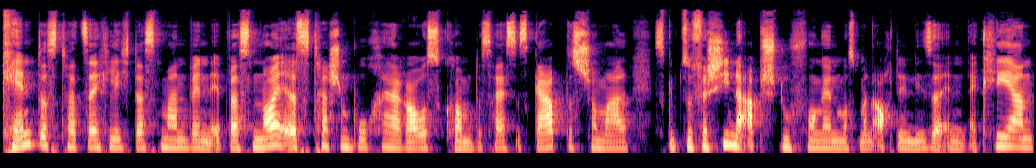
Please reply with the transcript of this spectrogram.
kennt es tatsächlich, dass man, wenn etwas neu als Taschenbuch herauskommt, das heißt, es gab das schon mal, es gibt so verschiedene Abstufungen, muss man auch den LeserInnen erklären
